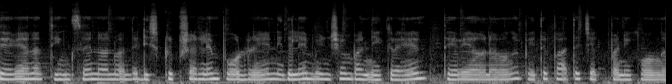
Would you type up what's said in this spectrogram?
தேவையான திங்ஸை நான் வந்து டிஸ்கிரிப்ஷன்லேயும் போடுறேன். இதுலேயும் மென்ஷன் பண்ணிக்கிறேன். தேவையானவங்க போய்த்து பார்த்து செக் பண்ணிக்கோங்க.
